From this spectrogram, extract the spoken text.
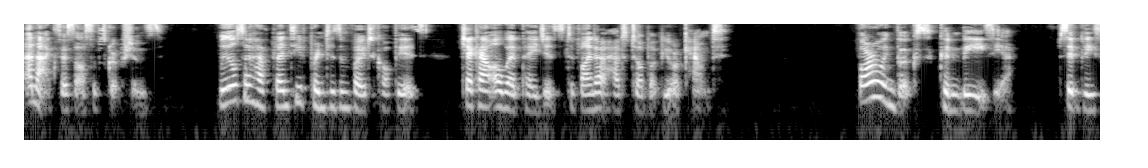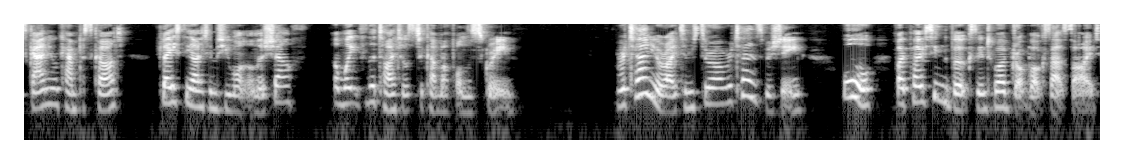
and access our subscriptions. We also have plenty of printers and photocopiers. Check out our web pages to find out how to top up your account. Borrowing books couldn't be easier. Simply scan your campus card, place the items you want on the shelf, and wait for the titles to come up on the screen. Return your items through our returns machine, or by posting the books into our Dropbox outside.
